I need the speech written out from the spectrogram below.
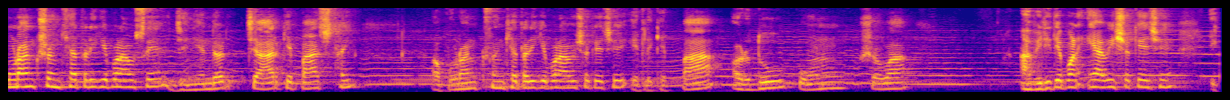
પૂર્ણાંક સંખ્યા તરીકે પણ આવશે, જેની અંદર ચાર કે પાંચ થાય અપૂર્ણાંક સંખ્યા તરીકે પણ આવી શકે છે, એટલે કે પા, અડધું, પોણું, સવા. આવી રીતે પણ એ આવી શકે છે. એક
